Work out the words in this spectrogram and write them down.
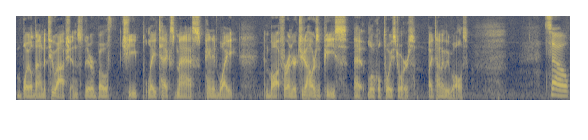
boiled down to two options. They were both cheap latex masks painted white and bought for under $2 a piece at local toy stores by Tommy Lee Wallace. So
